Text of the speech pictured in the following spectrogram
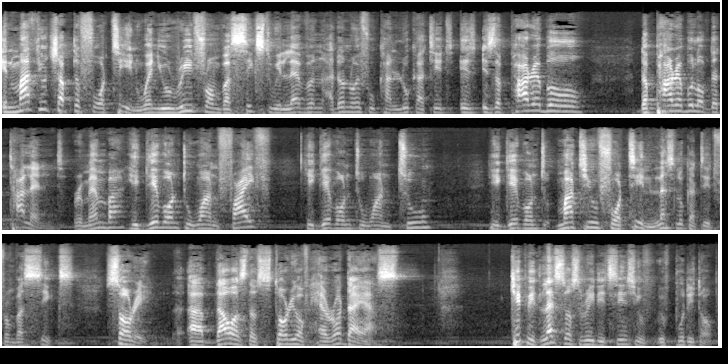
In Matthew chapter 14, when you read from verse 6 to 11, I don't know if we can look at it, is, is a parable, the parable of the talent. Remember, he gave unto one five, he gave unto one two, he gave unto Matthew 14. Let's look at it from verse 6. Sorry, uh, that was the story of Herodias. Keep it, let's just read it since you've, you've put it up.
